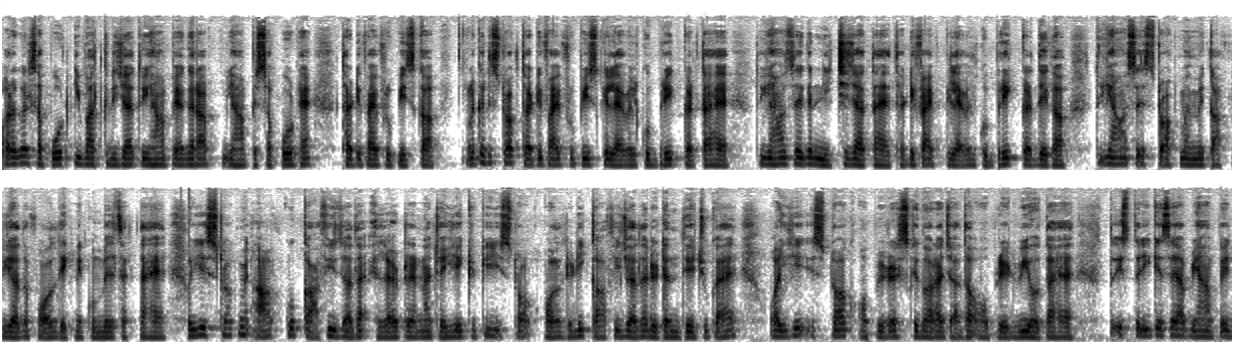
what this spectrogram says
और अगर सपोर्ट की बात करी जाए तो यहाँ पे अगर आप, यहाँ पे सपोर्ट है थर्टी फाइव रुपीज़ का, अगर स्टॉक थर्टी फाइव रुपीज़ के लेवल को ब्रेक करता है तो यहाँ से अगर नीचे जाता है थर्टी फाइव के लेवल को ब्रेक कर देगा तो यहाँ से स्टॉक में हमें काफ़ी ज़्यादा फॉल देखने को मिल सकता है। और ये स्टॉक में आपको काफ़ी ज़्यादा अलर्ट रहना चाहिए, क्योंकि स्टॉक ऑलरेडी काफ़ी ज़्यादा रिटर्न दे चुका है और ये स्टॉक ऑपरेटर्स के द्वारा ज़्यादा ऑपरेट भी होता है। तो इस तरीके से आप यहाँ पर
